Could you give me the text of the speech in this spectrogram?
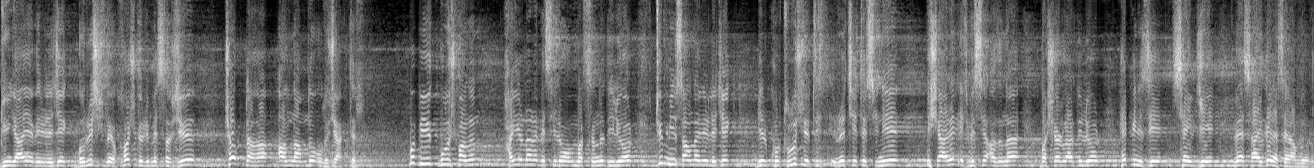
dünyaya verilecek barış ve hoşgörü mesajı çok daha anlamlı olacaktır. Bu büyük buluşmanın hayırlara vesile olmasını diliyor. Tüm insanlara verilecek bir kurtuluş reçete- reçetesini işaret etmesi adına başarılar diliyor. Hepinizi sevgi ve saygıyla selamlıyorum.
